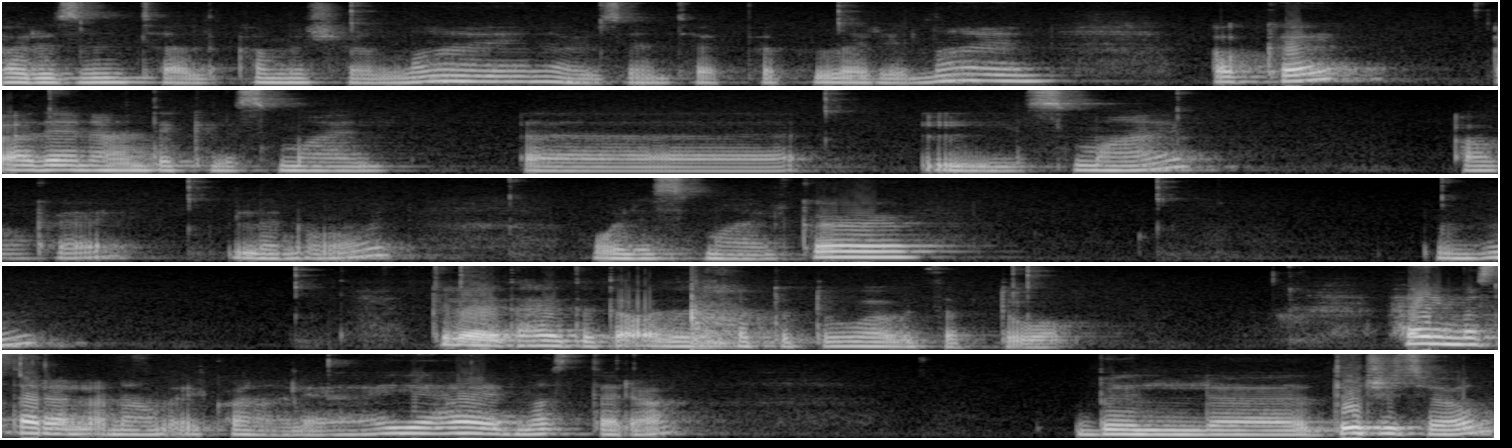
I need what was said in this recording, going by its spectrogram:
horizontal commissural line horizontal pupillary line. Okay؟ بعدين عندك ال smile آه ال smile okay لنقول وال smile curve كلياتها هاي تقعدوا تخططوها وتظبطوها هاي المسطرة اللي أنا عم لكم عليها هي هاي المسطرة بال digital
